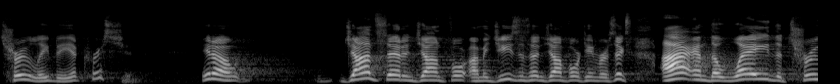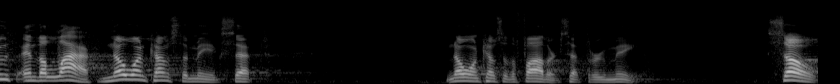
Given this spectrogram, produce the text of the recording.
truly be a Christian? You know, John said in John 4, I mean, Jesus said in John 14, verse 6, I am the way, the truth, and the life. No one comes to me except, no one comes to the Father except through me. So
